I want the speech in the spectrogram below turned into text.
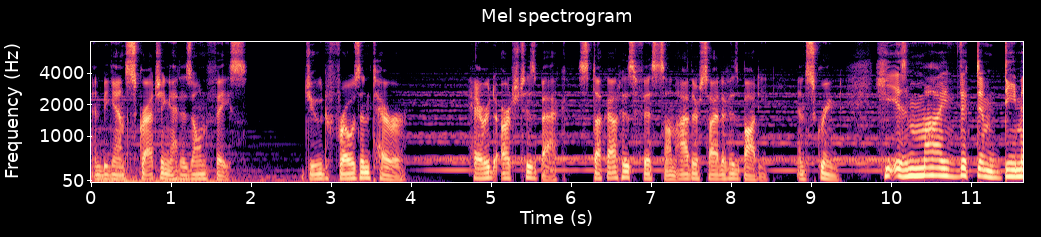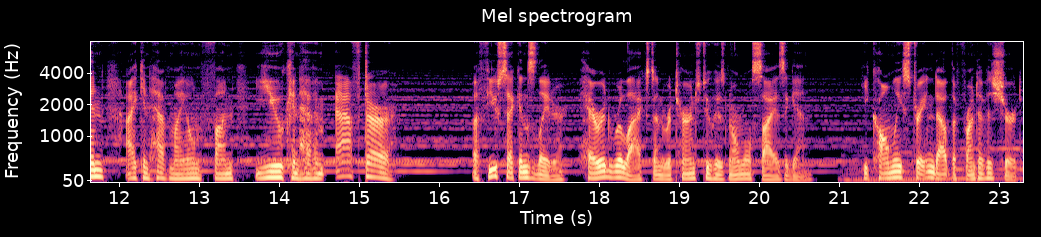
and began scratching at his own face. Jude froze in terror. Herod arched his back, stuck out his fists on either side of his body, and screamed, He is my victim, demon! I can have my own fun. You can have him after! A few seconds later, Herod relaxed and returned to his normal size again. He calmly straightened out the front of his shirt,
